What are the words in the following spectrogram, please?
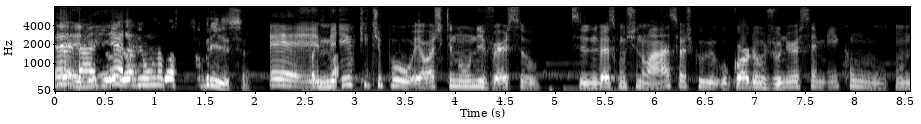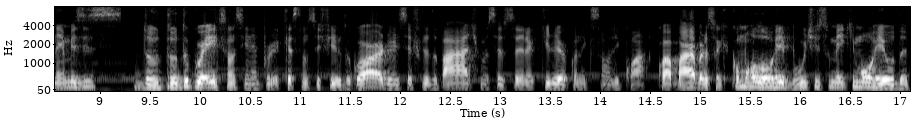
É, ele eu era- vi um negócio sobre isso. É, é meio que, tipo, eu acho que no universo. Se o universo continuasse, eu acho que o Gordon Jr. ia ser meio que um, um Nemesis do, do, do Grayson, assim, né? Por questão de ser filho do Gordon, ele ser filho do Batman, ser ser killer, a conexão ali com a, com a Bárbara. Só que como rolou o reboot, isso meio que morreu de-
